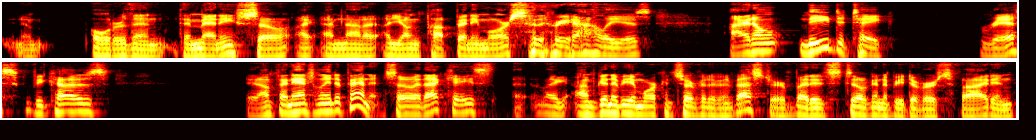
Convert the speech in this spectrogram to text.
you know, older than, than many. So I, am not a, a, young pup anymore. So the reality is I don't need to take risk because I'm financially independent. So in that case, uh, like I'm going to be a more conservative investor, but it's still going to be diversified and,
